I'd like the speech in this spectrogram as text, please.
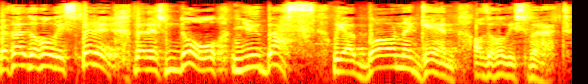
Without the Holy Spirit, there is no new birth. We are born again of the Holy Spirit.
